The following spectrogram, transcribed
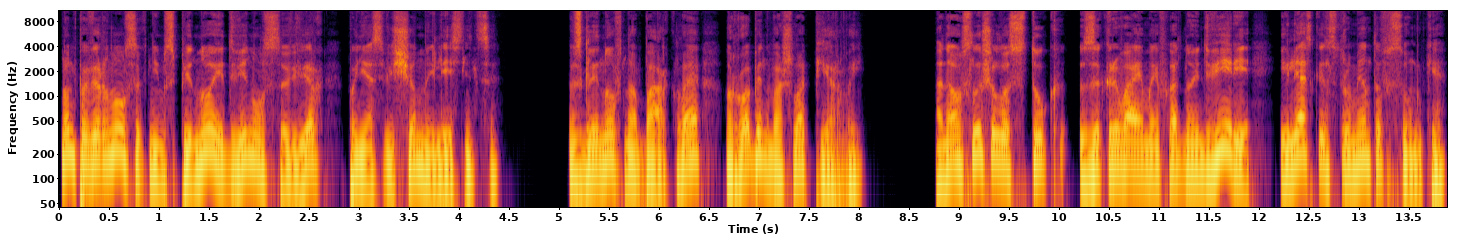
Он повернулся к ним спиной и двинулся вверх по неосвещенной лестнице. Взглянув на Барклая, Робин вошла первой. Она услышала стук закрываемой входной двери и лязг инструментов в сумке.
